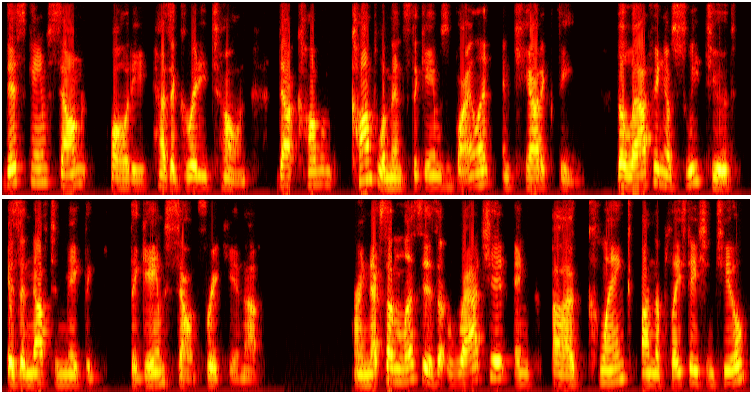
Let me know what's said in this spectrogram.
This game's sound quality has a gritty tone that com- complements the game's violent and chaotic theme. The laughing of Sweet Tooth is enough to make the, the game sound freaky enough. All right, next on the list is Ratchet and uh, Clank on the PlayStation 2.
